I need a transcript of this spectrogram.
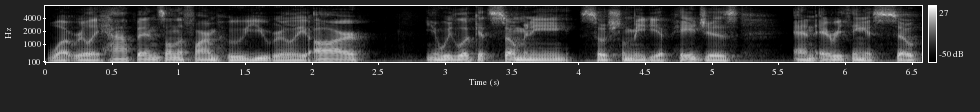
what really happens on the farm, who you really are. You know, we look at so many social media pages and everything is so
